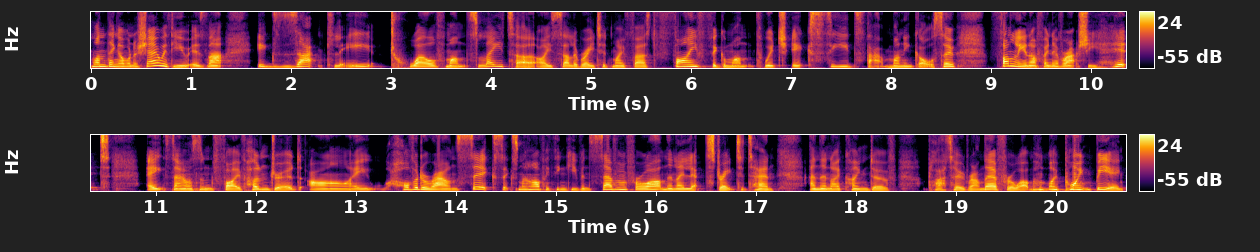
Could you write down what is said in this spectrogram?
one thing I want to share with you is that exactly 12 months later, I celebrated my first five figure month, which exceeds that money goal. So, funnily enough, I never actually hit 8,500. I hovered around six, six and a half, I think even seven for a while, and then I leapt straight to 10. And then I kind of plateaued around there for a while. But my point being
